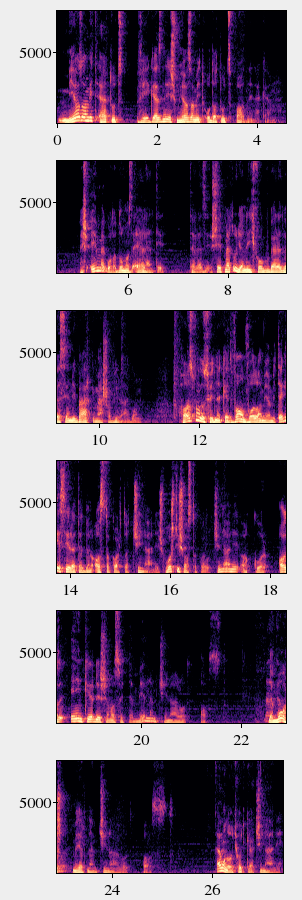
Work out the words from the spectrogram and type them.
Mi az, amit el tudsz végezni, és mi az, amit oda tudsz adni nekem? És én meg odadom az ellentételezését, mert ugyanígy fog veled beszélni bárki más a világon. Ha azt mondod, hogy neked van valami, amit egész életedben azt akartad csinálni, és most is azt akarod csinálni, akkor az én kérdésem az, hogy te miért nem csinálod azt? De most miért nem csinálod azt? Elmondod, hogy hogy kell csinálni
